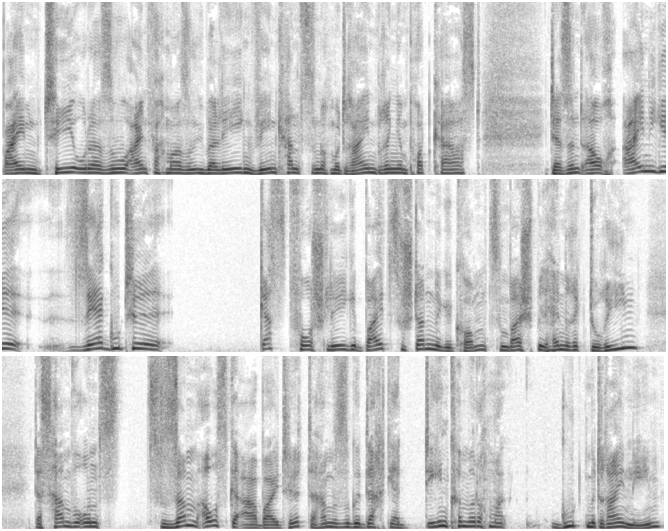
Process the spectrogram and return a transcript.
Beim Tee oder so einfach mal so überlegen, wen kannst du noch mit reinbringen im Podcast. Da sind auch einige sehr gute Gastvorschläge bei zustande gekommen, zum Beispiel Henrik Durin, das haben wir uns zusammen ausgearbeitet. Da haben wir so gedacht, ja, den können wir doch mal gut mit reinnehmen.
